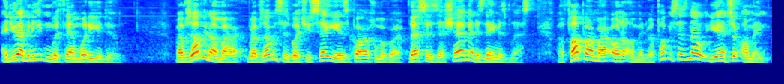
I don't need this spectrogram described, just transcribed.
and you haven't eaten with them. What do you do? Rav Zavid Amar, Rav Zavid says what you say is Baruch Baruch. Blessed is Hashem, and His name is blessed. Rav Papa Amar Ona Amen. Rav Papa says no. You answer Amen.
